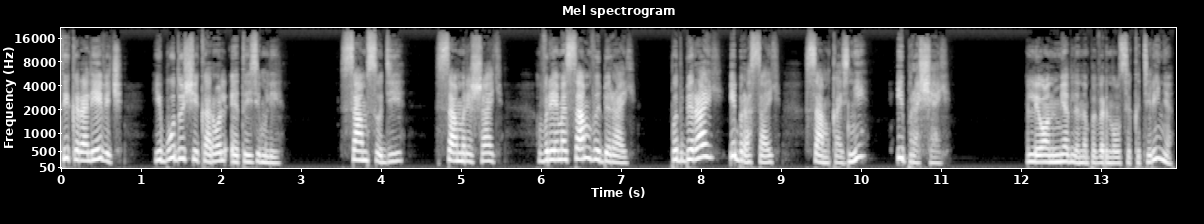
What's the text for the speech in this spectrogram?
Ты королевич и будущий король этой земли. Сам суди, сам решай. Время сам выбирай. Подбирай и бросай. Сам казни и прощай. Леон медленно повернулся к Катерине,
